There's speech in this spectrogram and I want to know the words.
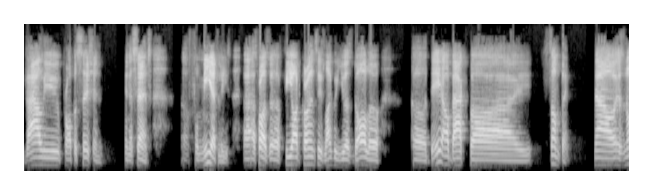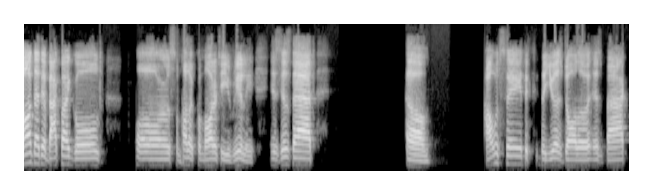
value proposition in a sense? Uh, for me, at least, uh, as far as uh, fiat currencies like the US dollar, uh, they are backed by something. Now, it's not that they're backed by gold or some other commodity, really. It's just that um, I would say the, the US dollar is backed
